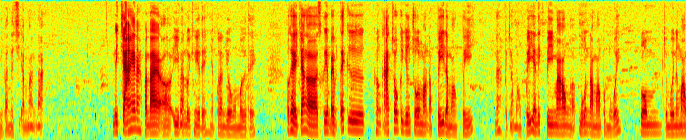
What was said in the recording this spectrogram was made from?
event ដែលជាអមានដាក់ នេះចាស់ឯណាប៉ុន្តែ event ដូចគ្នាទេខ្ញុំគ្រាន់យកមកមើលទេអូខេអញ្ចឹង screen បែបប្រទេសគឺក្នុងការចូលគឺយើងចូលម៉ោង12ដល់ម៉ោង2ណាបញ្ចប់ម៉ោង2អានេះ2ម៉ោង4ដល់ម៉ោង6រួមជាមួយនឹងម៉ោង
